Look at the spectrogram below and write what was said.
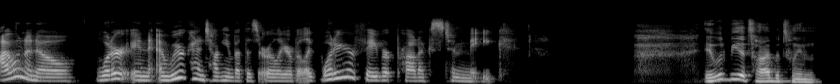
I want to know what are in, and we were kind of talking about this earlier, but like, what are your favorite products to make? It would be a tie between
